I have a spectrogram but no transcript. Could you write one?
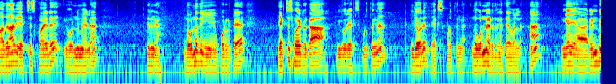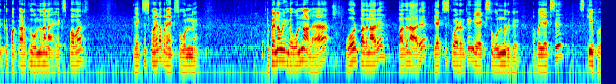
பதினாறு எக்ஸ் ஸ்கொயர்டு இங்கே ஒன்றுமே இல்லை இருங்க. இந்த ஒன்று தூக்கி போட்டுக்கிட்டு எக்ஸ் ஸ்கொயர்டு இருக்கா? இங்கே ஒரு எக்ஸ் கொடுத்துங்க. இங்கே ஒரு எக்ஸ் கொடுத்துங்க. இந்த ஒன்று எடுத்துருங்க தேவையில்லை. ஆ? இங்கே ரெண்டுக்கு பக்கம் அடுத்தது ஒன்று தானே? எக்ஸ் பவர் எக்ஸ் ஸ்கொயர்டு அப்புறம் எக்ஸ் ஒன்று இப்போ என்ன பண்ணுங்க இந்த ஒன்றால் ஓர் பதினாறு பதினாறு எக்ஸ் ஸ்கொயர்டு இருக்குது இங்கே எக்ஸ் ஒன்று இருக்குது அப்போ எக்ஸு ஸ்கீஃபு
